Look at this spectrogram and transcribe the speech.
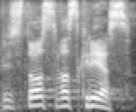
Христос воскрес!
